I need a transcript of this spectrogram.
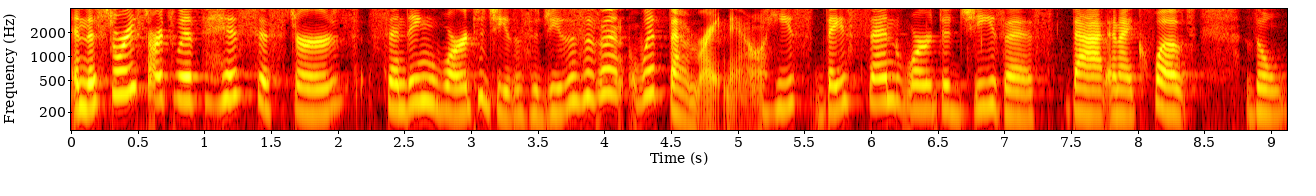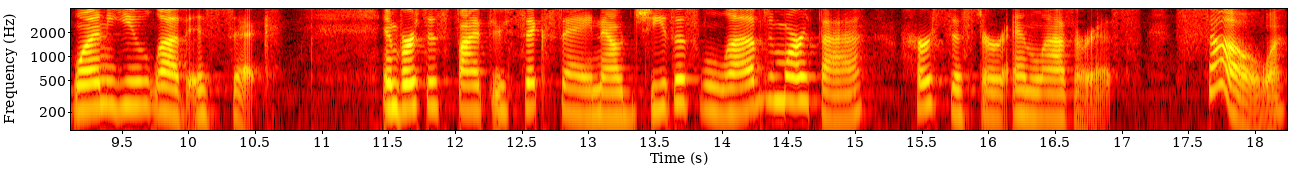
And the story starts with his sisters sending word to Jesus. So Jesus isn't with them right now. He's they send word to Jesus that, and I quote, the one you love is sick. And verses 5 through 6 say, Now Jesus loved Martha, her sister, and Lazarus. So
